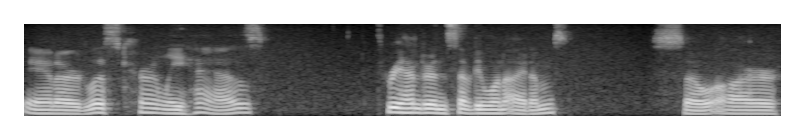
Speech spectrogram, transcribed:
And our list currently has 371 items. So our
